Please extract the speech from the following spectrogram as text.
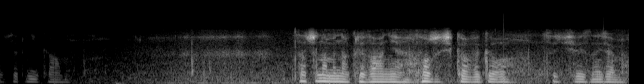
października. Zaczynamy nagrywanie. Może ciekawego coś dzisiaj znajdziemy.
